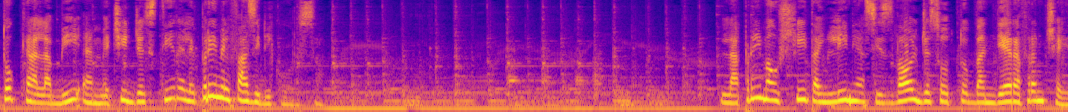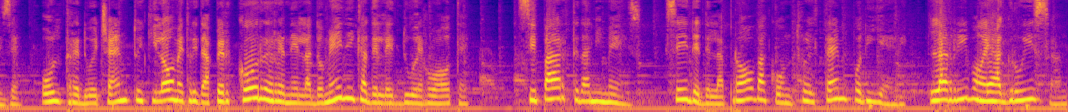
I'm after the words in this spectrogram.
tocca alla BMC gestire le prime fasi di corsa. La prima uscita in linea si svolge sotto bandiera francese, oltre 200 km da percorrere nella domenica delle due ruote. Si parte da Nimes, sede della prova contro il tempo di ieri, l'arrivo è a Gruissan.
